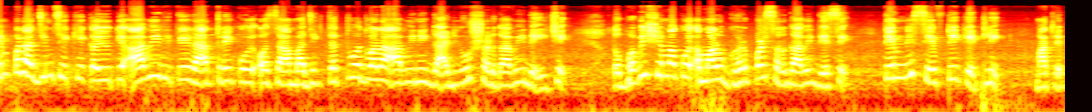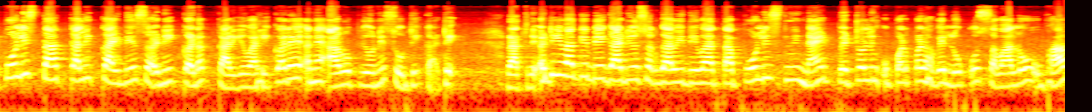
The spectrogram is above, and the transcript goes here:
એમ પણ અજીમ શેખે કહ્યું કે આવી રીતે રાત્રે કોઈ અસામાજિક તત્વો દ્વારા આવીને ગાડીઓ સળગાવી દે છે. તો ભવિષ્યમાં કોઈ અમારું ઘર પણ સળગાવી દેશે. તેમની સેફટી કેટલી? માત્ર પોલીસ તાત્કાલિક કાયદેસરની કડક કાર્યવાહી કરે અને આરોપીઓને શોધી કાઢે. રાત્રે અઢી વાગે બે ગાડીઓ સળગાવી દેવાતા પોલીસની નાઇટ પેટ્રોલિંગ ઉપર પણ હવે લોકો સવાલો ઊભા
